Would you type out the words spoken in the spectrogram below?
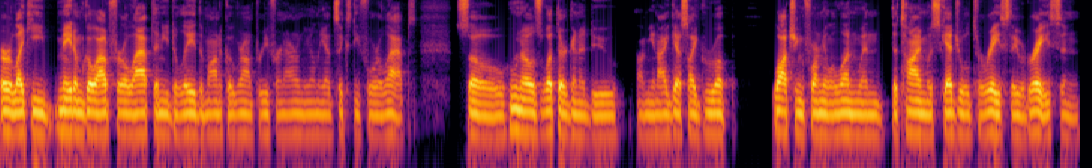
or like he made him go out for a lap, then he delayed the Monaco Grand Prix for an hour and he only had 64 laps. So who knows what they're going to do. I mean, I guess I grew up watching Formula One when the time was scheduled to race, they would race and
